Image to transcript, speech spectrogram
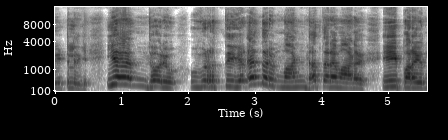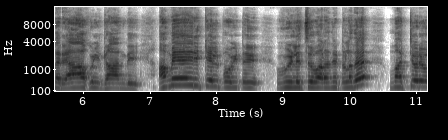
വീട്ടിലിരിക്കും. എന്തൊരു വൃത്തികൾ എന്തൊരു മണ്ടത്തരമാണ് ഈ പറയുന്ന രാഹുൽ ഗാന്ധി അമേരിക്കയിൽ പോയിട്ട് വിളിച്ചു പറഞ്ഞിട്ടുള്ളത്. മറ്റൊരു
